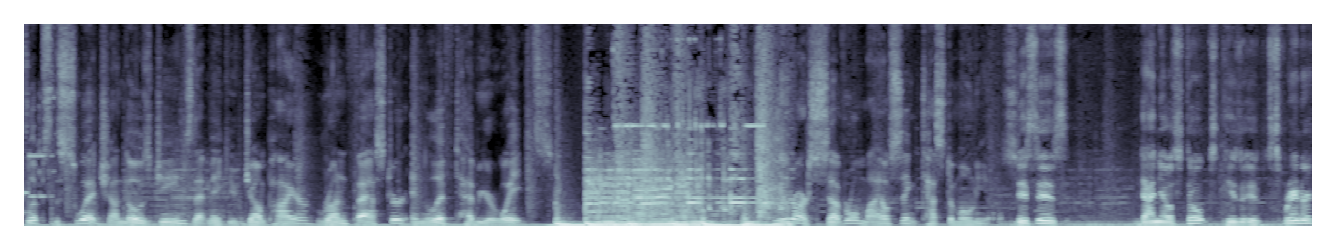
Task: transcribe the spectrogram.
flips the switch on those genes that make you jump higher, run faster, and lift heavier weights. Here are several MyoSync testimonials. This is Daniel Stokes. He's a sprinter.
